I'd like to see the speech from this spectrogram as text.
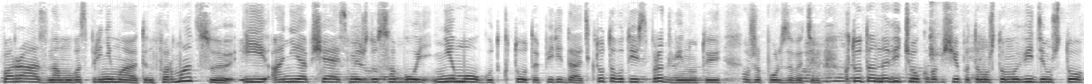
по-разному воспринимают информацию, и они, общаясь между собой, не могут кто-то передать. Кто-то вот есть продвинутый уже пользователь, кто-то новичок вообще, потому что мы видим, что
